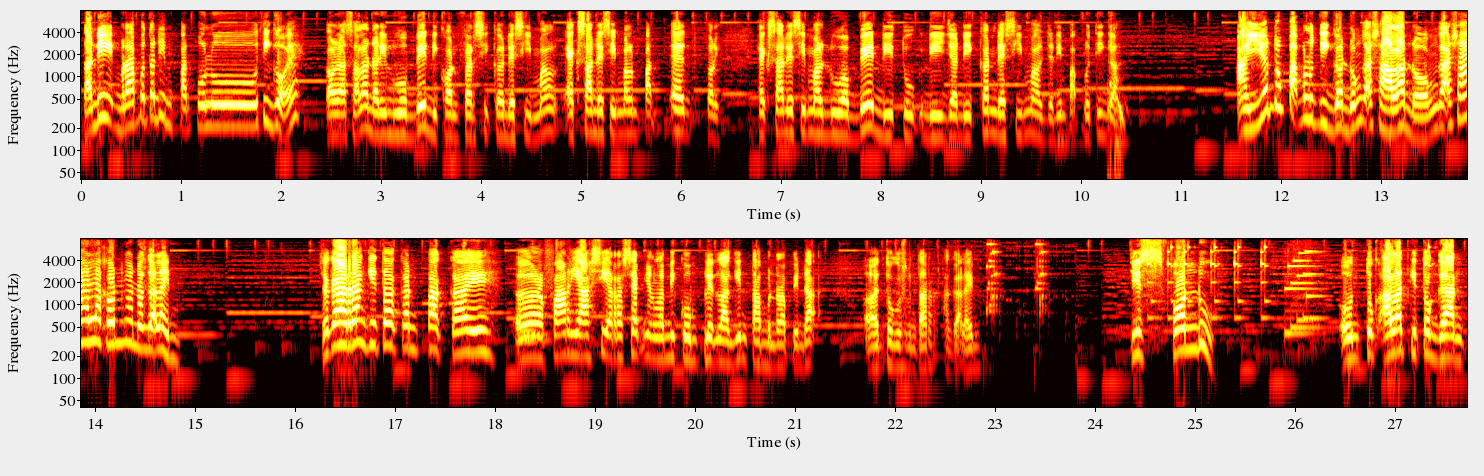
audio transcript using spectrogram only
Tadi berapa tadi? 43 ya? Kalau tidak salah dari 2B dikonversi ke desimal, heksadesimal 4 eh sorry, heksadesimal 2B ditu, dijadikan desimal jadi 43. Ah iya dong 43 dong, nggak salah dong, nggak salah kawan-kawan agak lain. Sekarang kita akan pakai uh, variasi resep yang lebih komplit lagi, entah benar tidak. Uh, tunggu sebentar, agak lain. Cheese fondue. Untuk alat kita ganti,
